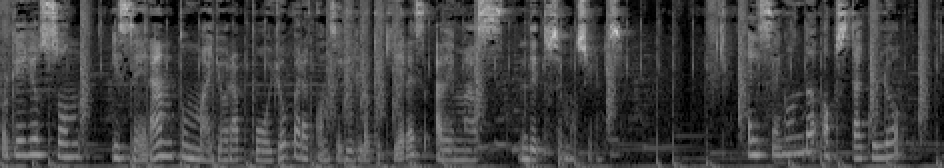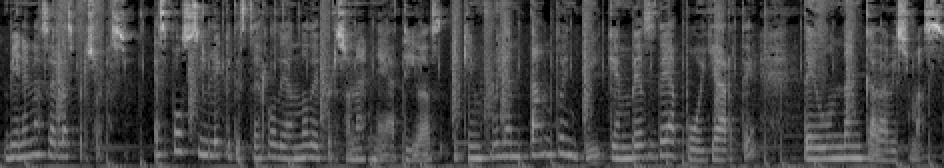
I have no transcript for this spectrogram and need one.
porque ellos son y serán tu mayor apoyo para conseguir lo que quieres además de tus emociones. El segundo obstáculo vienen a ser las personas. Es posible que te estés rodeando de personas negativas y que influyan tanto en ti que en vez de apoyarte te hundan cada vez más.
